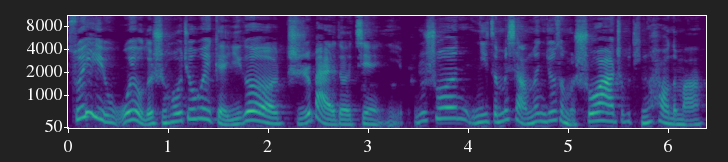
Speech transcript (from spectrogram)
所以我有的时候就会给一个直白的建议，就说你怎么想的你就怎么说啊，这不挺好的吗？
